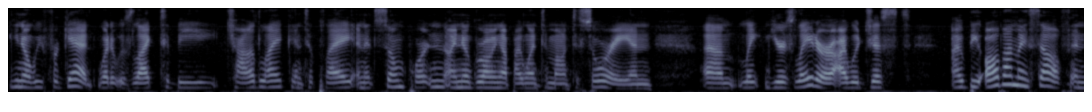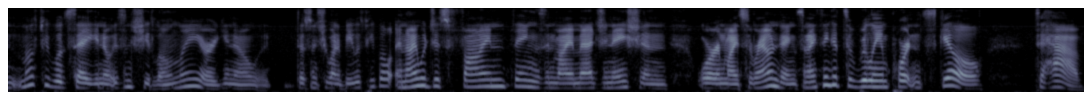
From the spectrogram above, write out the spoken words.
you know we forget what it was like to be childlike and to play and it's so important. I know growing up i went to montessori and um, late years later i would just I would be all by myself, and most people would say, you know, isn't she lonely, or you know, doesn't she want to be with people? And I would just find things in my imagination or in my surroundings, and I think it's a really important skill to have.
